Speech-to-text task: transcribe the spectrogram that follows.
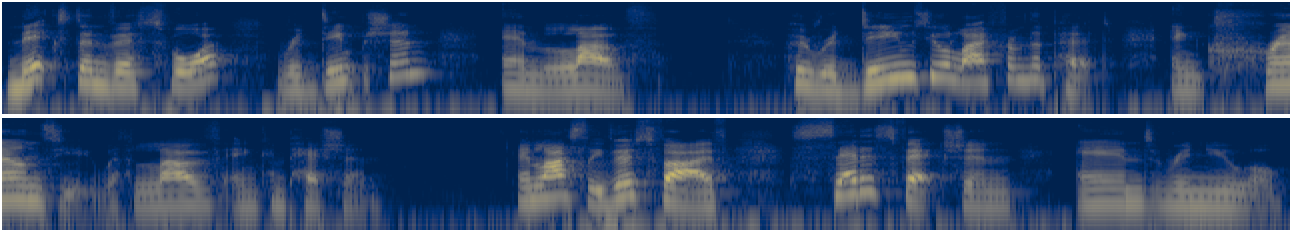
Next in verse 4, redemption and love, who redeems your life from the pit and crowns you with love and compassion. And lastly, verse 5, satisfaction and renewal,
